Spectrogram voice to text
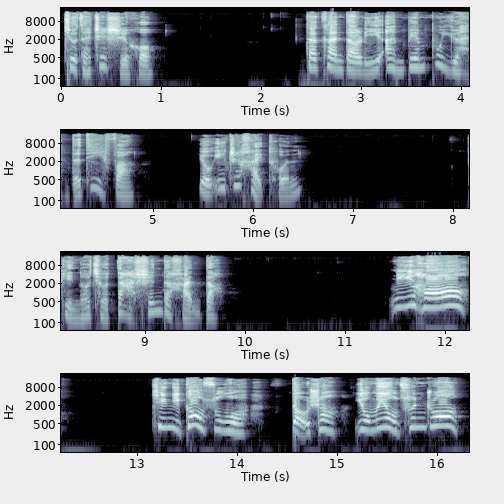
就在这时候，他看到离岸边不远的地方有一只海豚。匹诺丘大声的喊道：“你好，请你告诉我，岛上有没有村庄？”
